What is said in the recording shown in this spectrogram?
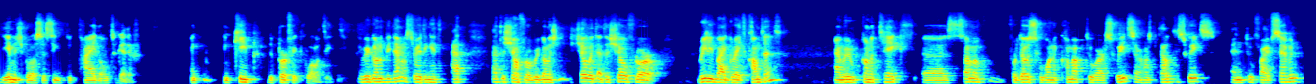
the image processing to tie it all together and, and keep the perfect quality. And we're going to be demonstrating it at, at the show floor. We're going to show it at the show floor really by great content. And we're going to take uh, some of, for those who want to come up to our suites, our hospitality suites, N257,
